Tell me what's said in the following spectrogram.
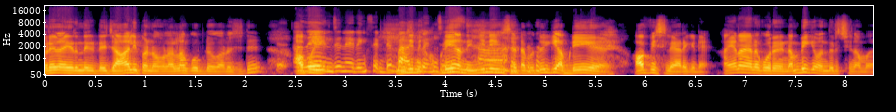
ஒரே தான் இருந்துக்கிட்டு ஜாலி பண்ணவங்களெல்லாம் கூப்பிட்டு வர வச்சுட்டு அப்போ இன்ஜினியரிங் செட்டு அப்படியே அந்த இன்ஜினியரிங் செட்டப்பை தூக்கி அப்படியே ஆஃபீஸில் இறக்கிட்டேன். ஏன்னா எனக்கு ஒரு நம்பிக்கை வந்துருச்சு. நம்ம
